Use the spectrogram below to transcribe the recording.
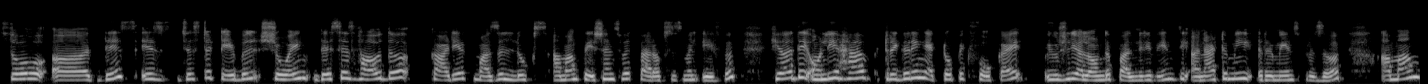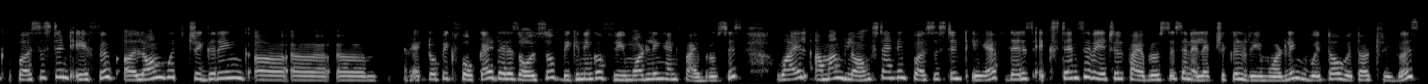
So uh, this is just a table showing this is how the cardiac muscle looks among patients with paroxysmal AFib. Here they only have triggering ectopic foci, usually along the pulmonary veins. The anatomy remains preserved. Among persistent AFib, along with triggering uh, uh, um, ectopic foci, there is also beginning of remodeling and fibrosis. While among long-standing persistent AF, there is extensive atrial fibrosis and electrical remodeling with or without triggers.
